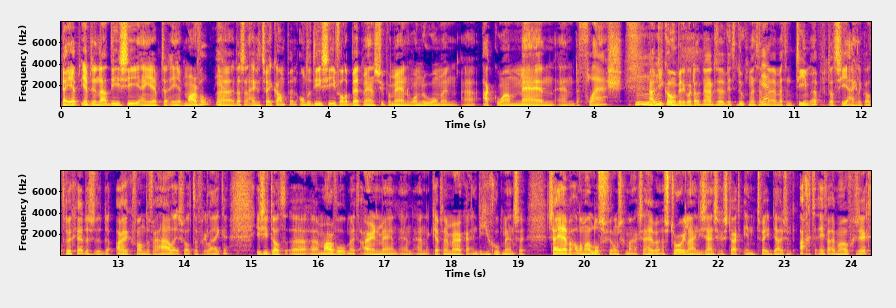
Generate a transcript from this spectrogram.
Ja, je hebt, je hebt inderdaad DC en je hebt, en je hebt Marvel. Ja. Uh, dat zijn eigenlijk twee kampen. Onder DC vallen Batman, Superman, Wonder Woman, uh, Aquaman en The Flash. Mhm. Mm -hmm. Nou, die komen binnenkort ook naar het witte doek met een, Ja. uh, met een team-up. Dat zie je eigenlijk wel terug. Hè? Dus de, de arc van de verhalen is wel te vergelijken. Je ziet dat Marvel met Iron Man en, en Captain America en die groep mensen... zij hebben allemaal los films gemaakt. Zij hebben een storyline, die zijn ze gestart in 2008, even uit mijn hoofd gezegd.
